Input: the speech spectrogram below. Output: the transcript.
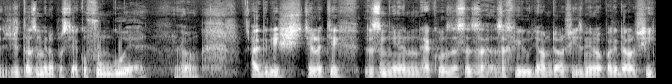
že ta změna prostě jako funguje. Jo. A když těchto těch změn, jako zase za, za chvíli udělám další změnu a pak další,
